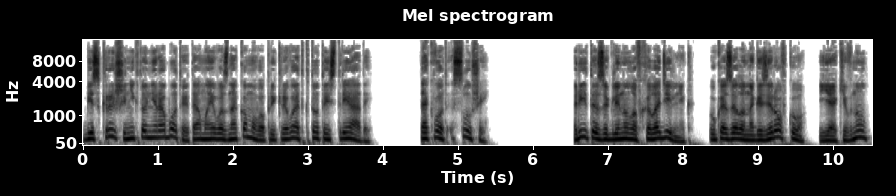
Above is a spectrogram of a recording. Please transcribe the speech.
Без крыши никто не работает, а моего знакомого прикрывает кто-то из триады. Так вот, слушай. Рита заглянула в холодильник, указала на газировку, я кивнул,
